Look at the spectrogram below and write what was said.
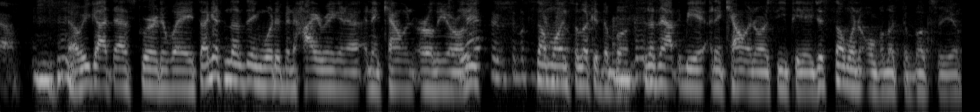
So no, we got that squared away. So I guess another thing would have been hiring an, an accountant earlier, or at least to, to someone to look at the books. It doesn't have to be an accountant or a CPA, just someone to overlook the books for you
